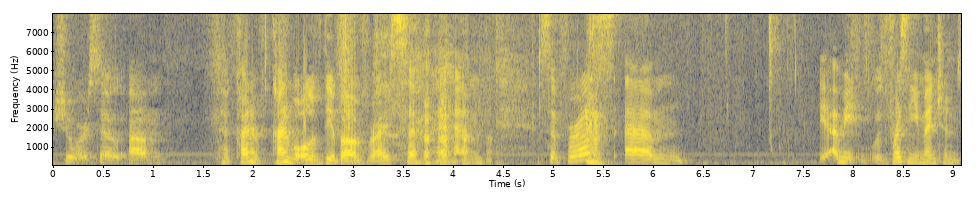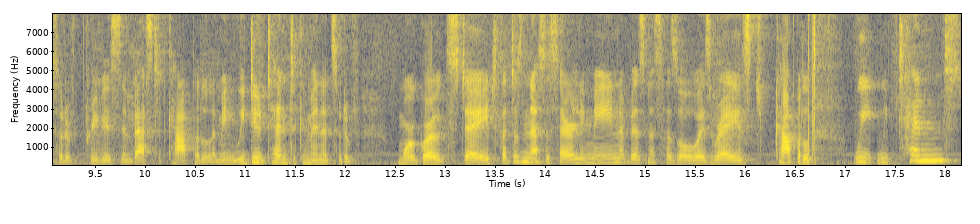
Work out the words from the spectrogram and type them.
Sure. So, um, kind of kind of all of the above, right? So, um, so for us. Um, yeah, I mean, the first thing you mentioned, sort of previous invested capital. I mean, we do tend to come in at sort of more growth stage. That doesn't necessarily mean a business has always raised capital. We, we tend,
